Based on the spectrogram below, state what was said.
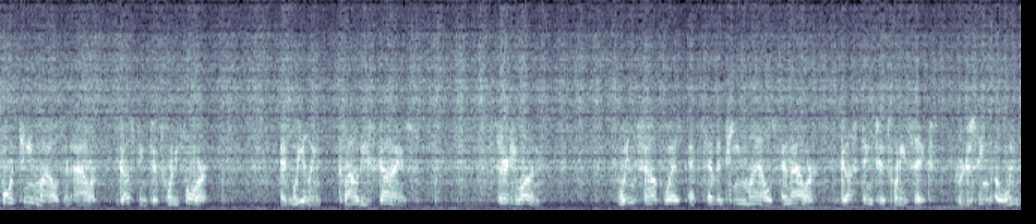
14 miles an hour, gusting to 24. At Wheeling, cloudy skies. 31. Wind southwest at 17 miles an hour, gusting to 26, producing a wind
